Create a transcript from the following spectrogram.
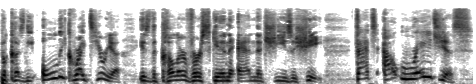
because the only criteria is the color of her skin and that she's a she. That's outrageous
